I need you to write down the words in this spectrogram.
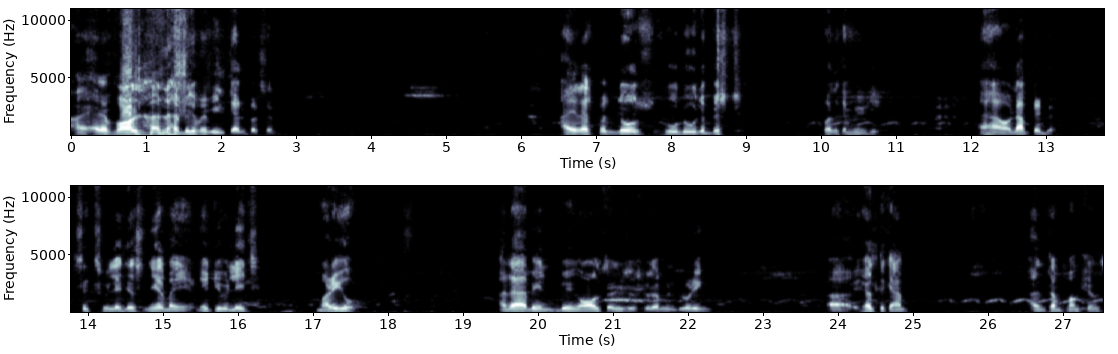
I had a fall and I have become a wheelchair person. I respect those who do the best for the community. I have adopted six villages near my native village, Mariyo, and I have been doing all services to them, including uh, health camp and some functions,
